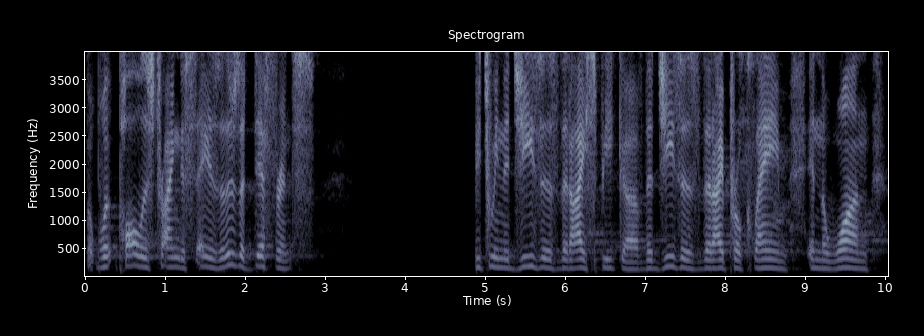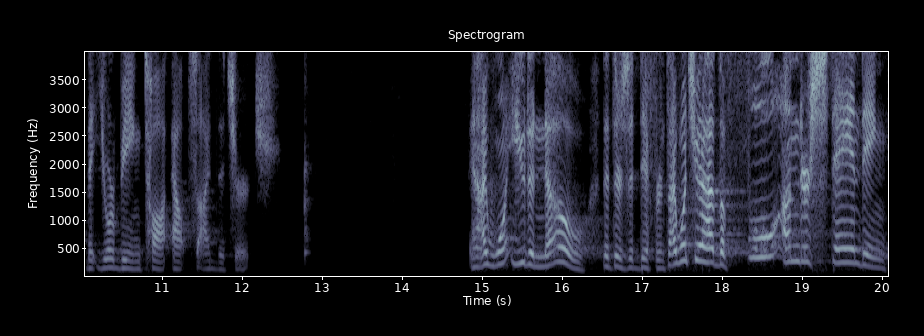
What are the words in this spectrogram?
But what Paul is trying to say is that there's a difference between the Jesus that I speak of, the Jesus that I proclaim, and the one that you're being taught outside the church. And I want you to know that there's a difference. I want you to have the full understanding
